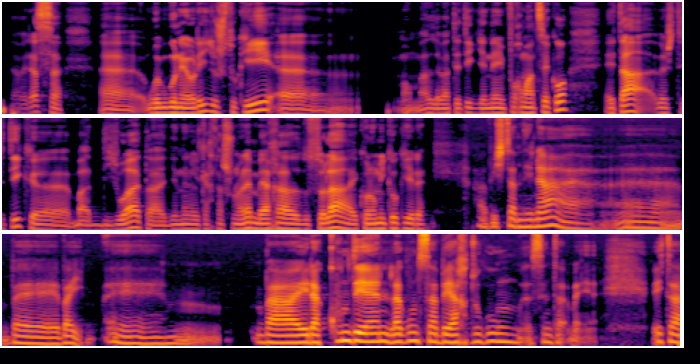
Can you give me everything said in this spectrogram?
Eta beraz, webgune hori justuki, bon, alde batetik jende informatzeko, eta bestetik uh, ba, dirua eta jende elkartasunaren behar duzuela ekonomikoki ere. Ha, biztan dena, uh, be, bai, ba, erakundeen laguntza behar dugun, zenta, eta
